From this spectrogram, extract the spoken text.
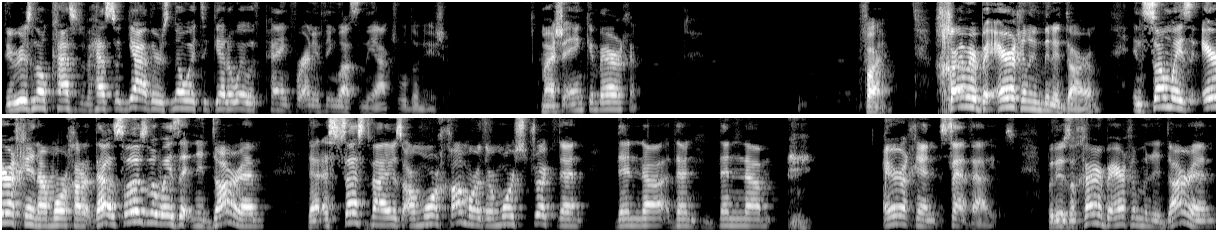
there is no concept of hesed. Yeah, there's no way to get away with paying for anything less than the actual donation. Masha enkin be'erichin. Fine. Chaymer be'erichin and. In some ways, erichin are more that, So those are the ways that nidarim, that assessed values are more chamor, they're more strict than than uh, than than um, set values. But there's a chayyim be'erichin v'nedarim.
